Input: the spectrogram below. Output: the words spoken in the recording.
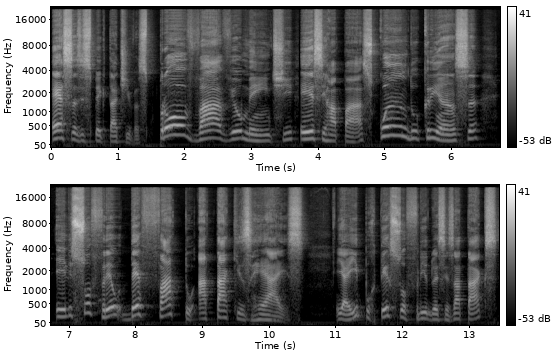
Essas expectativas. Provavelmente esse rapaz, quando criança, ele sofreu de fato ataques reais. E aí, por ter sofrido esses ataques,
